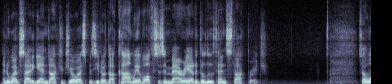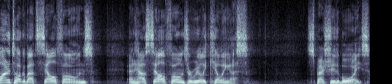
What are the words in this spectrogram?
And the website again, drjoeesposito.com. We have offices in Marietta, Duluth, and Stockbridge. So I want to talk about cell phones and how cell phones are really killing us, especially the boys.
